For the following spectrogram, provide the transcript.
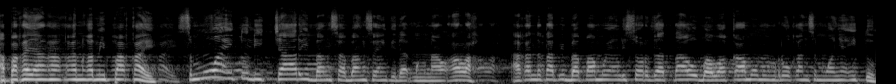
apakah yang akan kami pakai. Semua itu dicari bangsa-bangsa yang tidak mengenal Allah akan tetapi Bapamu yang di sorga tahu bahwa kamu memerlukan semuanya itu.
